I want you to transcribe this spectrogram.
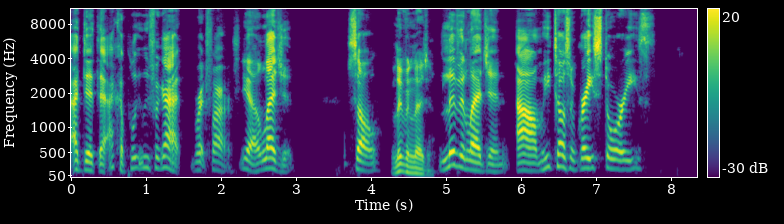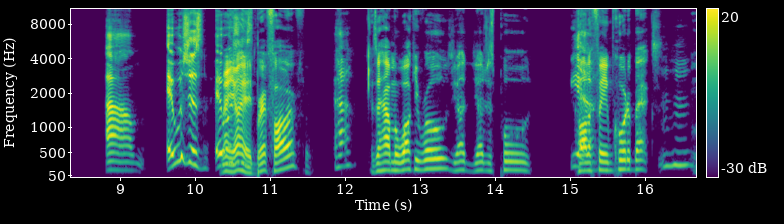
I did that. I completely forgot Brett Favre. Yeah, a legend. So Living legend. living legend. Um, he told some great stories. Um, it was just it Man, was y'all just, had Brett Favre. huh? Is that how Milwaukee rolls? Y'all y'all just pulled Yeah. Hall of Fame quarterbacks. hmm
